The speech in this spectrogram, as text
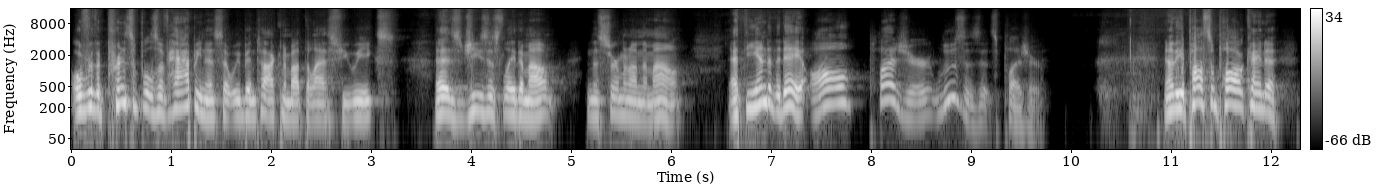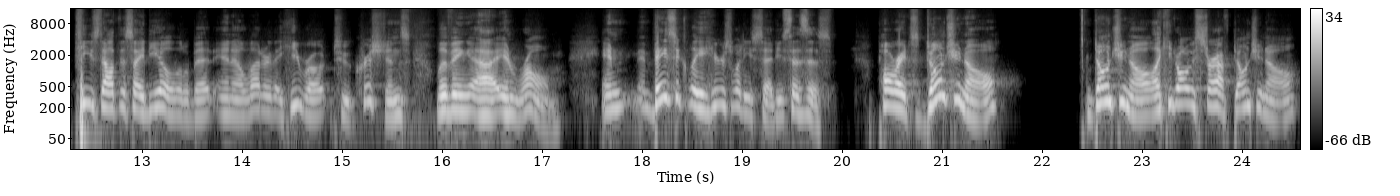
over the principles of happiness that we've been talking about the last few weeks, as Jesus laid them out in the Sermon on the Mount, at the end of the day, all pleasure loses its pleasure. Now, the Apostle Paul kind of teased out this idea a little bit in a letter that he wrote to Christians living uh, in Rome. And basically, here's what he said He says this Paul writes, Don't you know? Don't you know? Like he'd always start off, Don't you know?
